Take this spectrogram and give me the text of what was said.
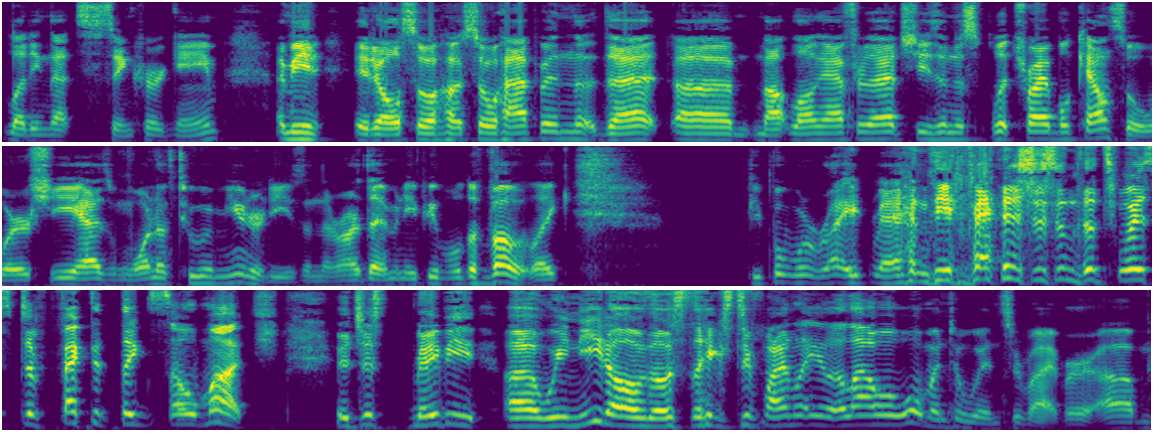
letting that sink her game. I mean, it also so happened that um, not long after that, she's in a split tribal council where she has one of two immunities, and there aren't that many people to vote. Like. People were right, man. The advantages and the twist affected things so much. It just maybe uh, we need all of those things to finally allow a woman to win Survivor. Um,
